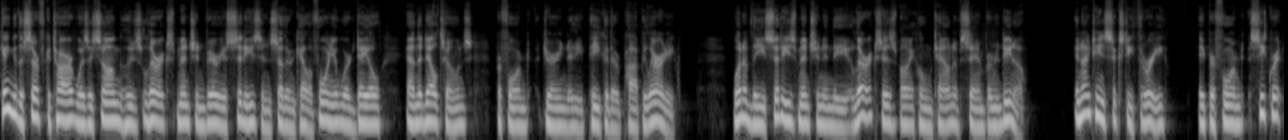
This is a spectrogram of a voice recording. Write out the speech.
King of the Surf Guitar was a song whose lyrics mention various cities in Southern California where Dale and the Deltones performed during the peak of their popularity. One of the cities mentioned in the lyrics is my hometown of San Bernardino. In 1963, they performed Secret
